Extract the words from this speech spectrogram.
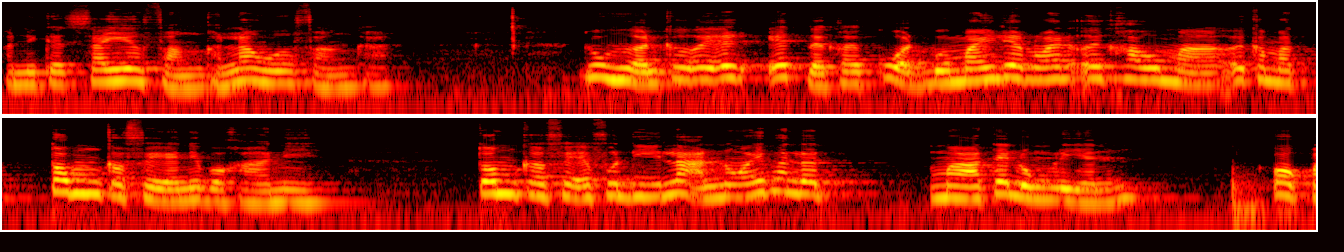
อันนี้ก็ใส่ฟังค่ะเล่าให้ฟังค่ะอยู่เหือนก็เอ้ยเอ็ดแต่ค่ะกวดเบอร์ไม้เรียบร้อยเอ้ยเข้ามา เอ้ยก็มาต้มกาแฟนี่บ่ค่ะนี่ ต้มกาแฟพอดีหลานน้อยพันลยมาแต่โรงเรียน ออกไป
